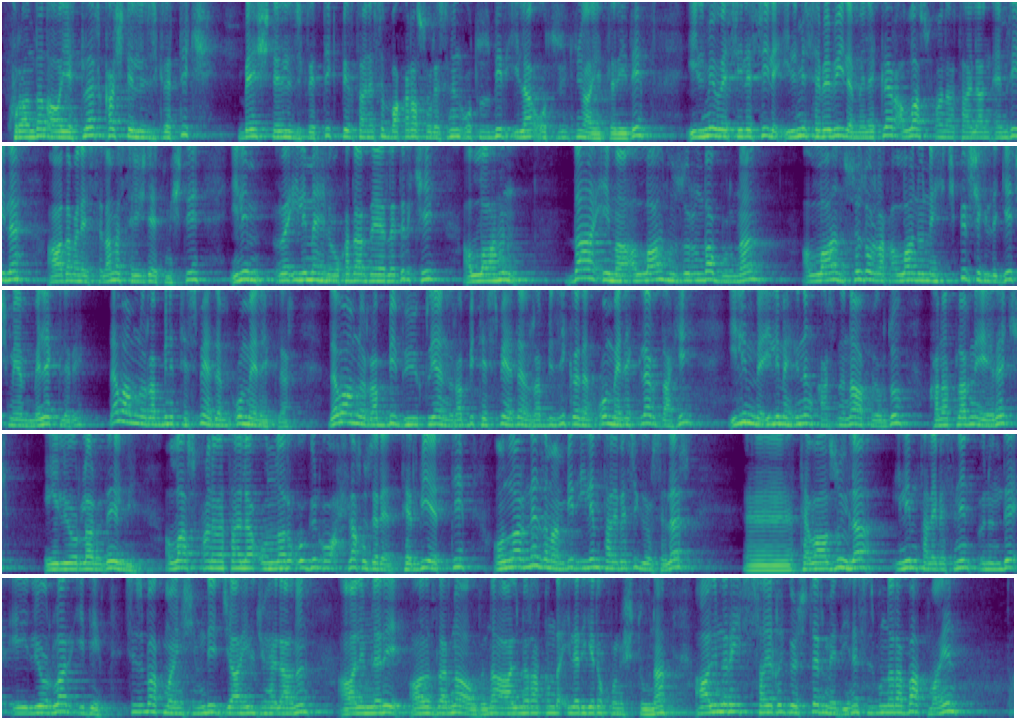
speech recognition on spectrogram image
Kur'an'dan ayetler kaç delil zikrettik? Beş delil zikrettik. Bir tanesi Bakara suresinin 31 ila 33. ayetleriydi. İlmi vesilesiyle, ilmi sebebiyle melekler Allah subhanehu teala'nın emriyle Adem aleyhisselama secde etmişti. İlim ve ilim ehli o kadar değerlidir ki Allah'ın daima Allah'ın huzurunda bulunan Allah'ın söz olarak Allah'ın önüne hiçbir şekilde geçmeyen melekleri devamlı Rabbini tesbih eden o melekler devamlı Rabbi büyükleyen, Rabbi tesbih eden, Rabbi zikreden o melekler dahi ilim ve ilim ehlinin karşısında ne yapıyordu? Kanatlarını eğerek eğiliyorlardı değil mi? Allah subhanehu ve teala onları o gün o ahlak üzere terbiye etti. Onlar ne zaman bir ilim talebesi görseler tevazuyla ilim talebesinin önünde eğiliyorlar idi. Siz bakmayın şimdi cahil cühelanın alimleri ağızlarına aldığına, alimler hakkında ileri geri konuştuğuna, alimlere hiç saygı göstermediğine siz bunlara bakmayın.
